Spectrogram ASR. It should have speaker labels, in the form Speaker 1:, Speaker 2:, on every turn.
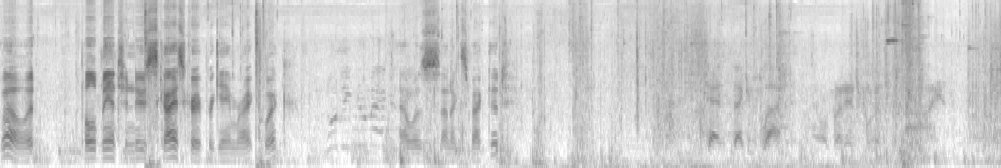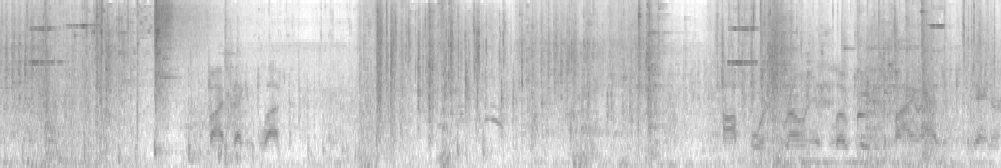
Speaker 1: Well, it pulled me into a new skyscraper game right quick. That was unexpected.
Speaker 2: Ten seconds left. Five seconds left. Op 4 drone has located a biohazard container.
